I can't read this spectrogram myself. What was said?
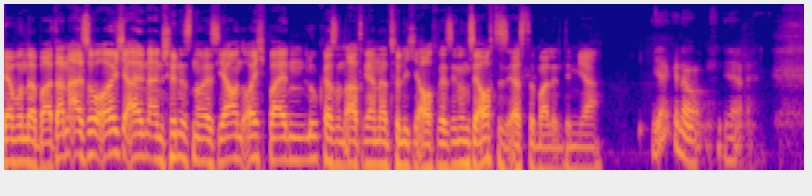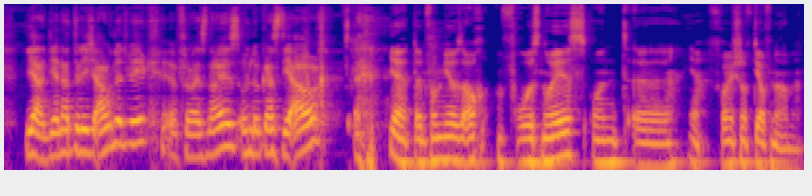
Ja, wunderbar. Dann also euch allen ein schönes neues Jahr und euch beiden, Lukas und Adrian natürlich auch. Wir sehen uns ja auch das erste Mal in dem Jahr. Ja, genau. Ja. Ja, dir natürlich auch, Ludwig. Äh, frohes Neues und Lukas dir auch. Ja, dann von mir aus auch frohes Neues und äh, ja, freue mich schon auf die Aufnahme.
